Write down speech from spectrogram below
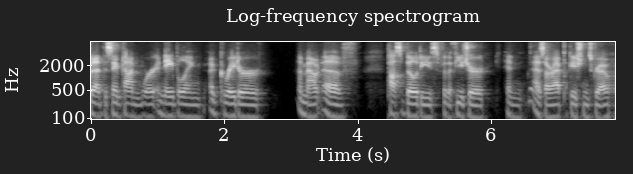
but at the same time we're enabling a greater amount of possibilities for the future and as our applications grow.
